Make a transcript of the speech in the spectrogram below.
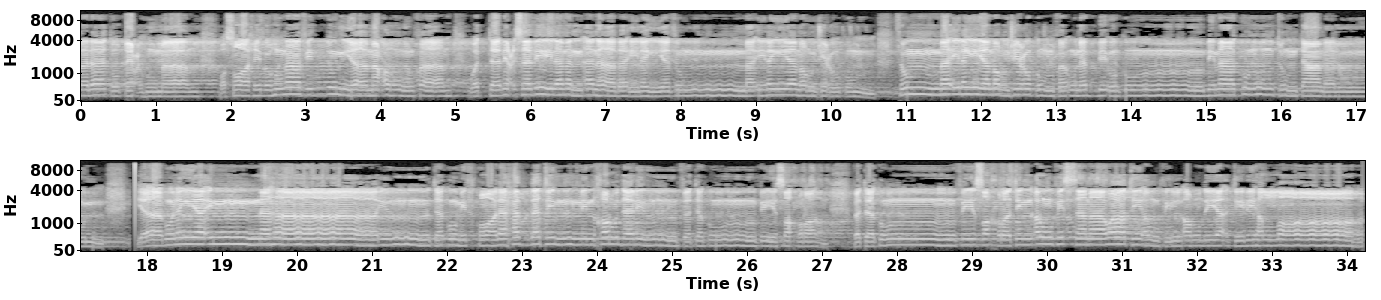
فلا تطعهما وصاحبهما في الدنيا معروفا واتبع سبيل من أناب إلي ثم إلي مرجعكم ثم إلي مرجعكم فأنبئكم بما كنتم تعملون يا بني إنها إن تك مثقال حبة من خردل فتكن في صخرة فتكن في صخرة أو في السماوات أو في الأرض يأتي بها الله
